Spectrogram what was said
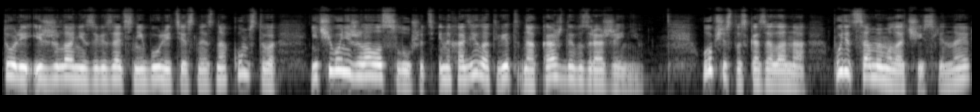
то ли из желания завязать с ней более тесное знакомство, ничего не желала слушать и находила ответ на каждое возражение. «Общество, — сказала она, — будет самое малочисленное,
